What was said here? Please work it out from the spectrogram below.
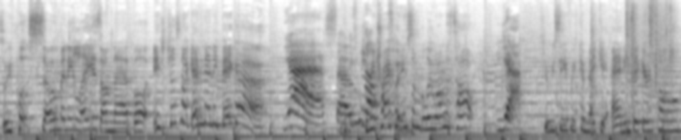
So we put so many layers on there, but it's just not getting any bigger. Yeah, so Should we try putting some blue on the top? Yeah. Should we see if we can make it any bigger at all?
